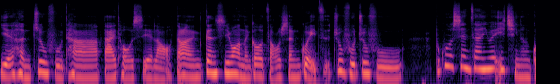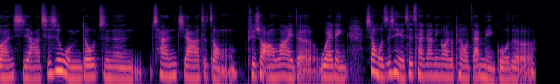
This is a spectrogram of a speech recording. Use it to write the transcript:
也很祝福他白头偕老，当然更希望能够早生贵子，祝福祝福。不过现在因为疫情的关系啊，其实我们都只能参加这种，比如说 online 的 wedding，像我之前也是参加另外一个朋友在美国的。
